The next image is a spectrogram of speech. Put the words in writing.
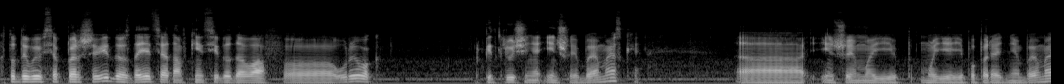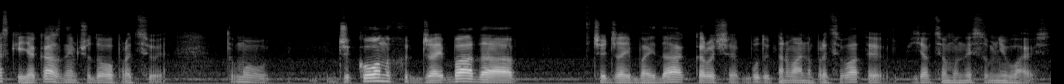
Хто дивився перше відео, здається, я там в кінці додавав е, уривок підключення іншої БМС-ки, е, іншої мої, моєї попередньої БМС-ки, яка з ним чудово працює. Тому G-Kong, Джайбада чи Джайбайда. Коротше, будуть нормально працювати, я в цьому не сумніваюсь.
